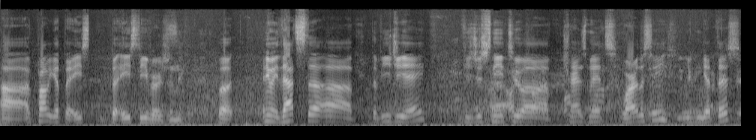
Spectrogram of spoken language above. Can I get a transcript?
uh, I've probably got the, the HD version, but Anyway, that's the uh, the VGA. If you just need to uh, transmit wirelessly, you can get this.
